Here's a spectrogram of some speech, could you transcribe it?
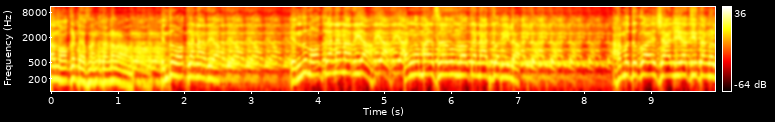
ആ നോക്കട്ടെ തങ്ങളാണ്. എന്ത് നോക്കാനാ അറിയാ? എന്ത് നോക്കാനാണ് അറിയാ? തങ്ങന്മാരെ സ്ഥലത്തൊന്നും നോക്കാൻ ആർക്കും അറിയില്ല. അഹമ്മദ് ഷാലിയാത്തി തങ്ങൾ.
